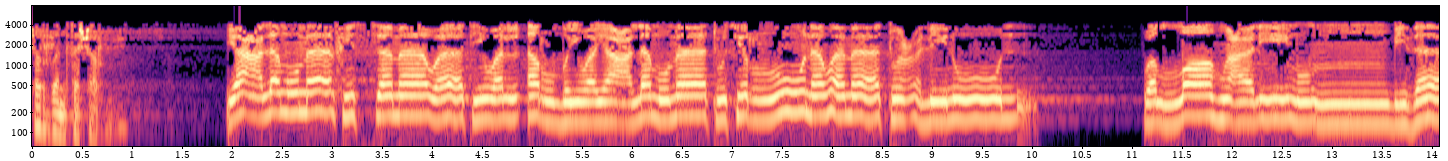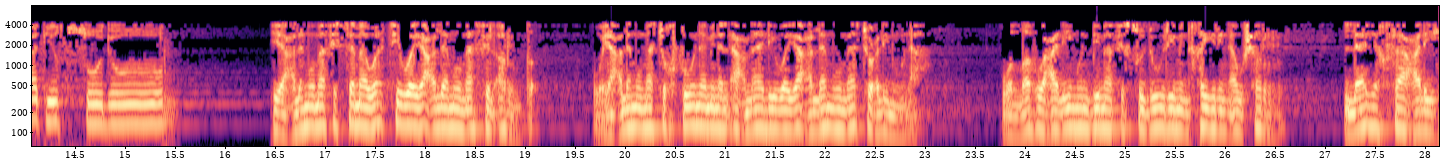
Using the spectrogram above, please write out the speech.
شرا فشر. يعلم ما في السماوات والأرض ويعلم ما تسرون وما تعلنون. والله عليم بذات الصدور. يعلم ما في السماوات ويعلم ما في الأرض ويعلم ما تخفون من الأعمال ويعلم ما تعلنونه والله عليم بما في الصدور من خير أو شر لا يخفى عليه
